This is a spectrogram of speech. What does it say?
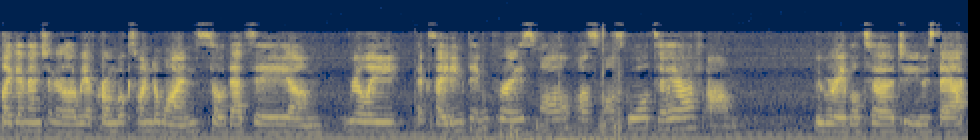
like I mentioned earlier, we have Chromebooks one to one, so that's a um, really exciting thing for a small a small school to have. Um, we were able to to use that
